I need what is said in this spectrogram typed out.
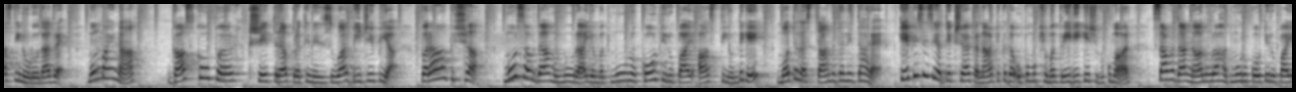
ಆಸ್ತಿ ನೋಡೋದಾದರೆ ಮುಂಬೈನ ಗಾಸ್ಕೋಪರ್ ಕ್ಷೇತ್ರ ಪ್ರತಿನಿಧಿಸುವ ಬಿಜೆಪಿಯ ಪರಾಗ್ ಶಾ ಮೂರು ಸಾವಿರದ ಮುನ್ನೂರ ಎಂಬತ್ಮೂರು ಕೋಟಿ ರೂಪಾಯಿ ಆಸ್ತಿಯೊಂದಿಗೆ ಮೊದಲ ಸ್ಥಾನದಲ್ಲಿದ್ದಾರೆ. ಕೆಪಿಸಿಸಿ ಅಧ್ಯಕ್ಷ, ಕರ್ನಾಟಕದ ಉಪಮುಖ್ಯಮಂತ್ರಿ ಡಿಕೆ ಶಿವಕುಮಾರ್ ಸಾವಿರದ ನಾನೂರ ಹದಿಮೂರು ಕೋಟಿ ರೂಪಾಯಿ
